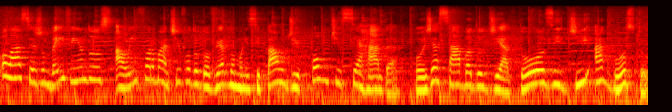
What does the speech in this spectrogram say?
Olá, sejam bem-vindos ao informativo do Governo Municipal de Ponte Serrada. Hoje é sábado, dia 12 de agosto.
